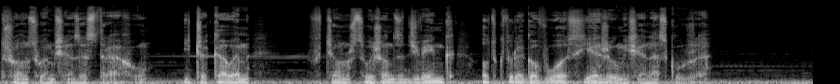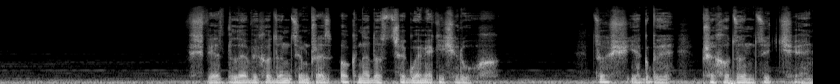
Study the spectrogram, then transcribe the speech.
Trząsłem się ze strachu i czekałem, wciąż słysząc dźwięk, od którego włos jeżył mi się na skórze. Świetle wychodzącym przez okna dostrzegłem jakiś ruch. Coś jakby przechodzący cień,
